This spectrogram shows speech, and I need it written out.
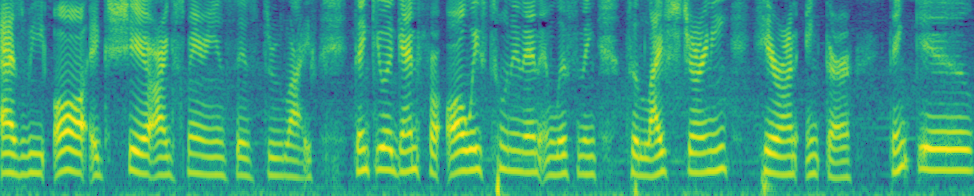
as we all share our experiences through life. Thank you again for always tuning in and listening to Life's Journey here on Anchor. Thank you.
